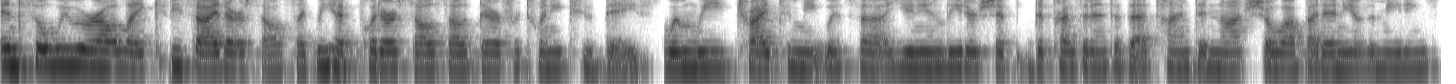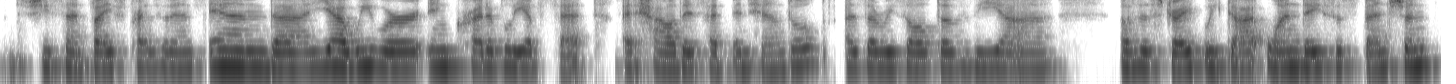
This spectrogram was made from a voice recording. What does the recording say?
and so we were all like beside ourselves, like we had put ourselves out there for 22 days. When we tried to meet with uh, union leadership, the president at that time did not show up at any of the meetings. She sent vice presidents. And uh, yeah, we were incredibly upset at how this had been handled as a result of the uh, of the strike. We got one day suspension,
